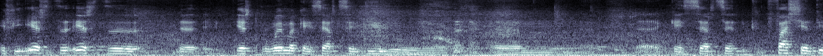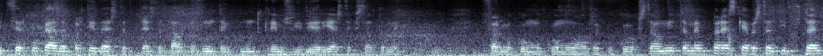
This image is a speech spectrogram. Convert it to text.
enfim, este este uh, este problema que em certo sentido um, uh, que, em certo, que faz sentido ser colocado a partir desta desta tal pergunta em que mundo queremos viver e esta questão também forma como, como o Alva colocou a questão, a mim também me parece que é bastante importante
